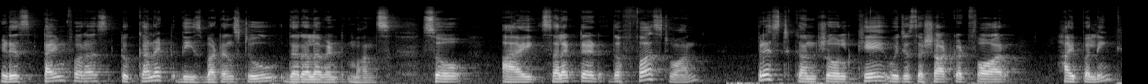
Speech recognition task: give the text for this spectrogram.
It is time for us to connect these buttons to the relevant months. So I selected the first one. Pressed ctrl K which is the shortcut for hyperlink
